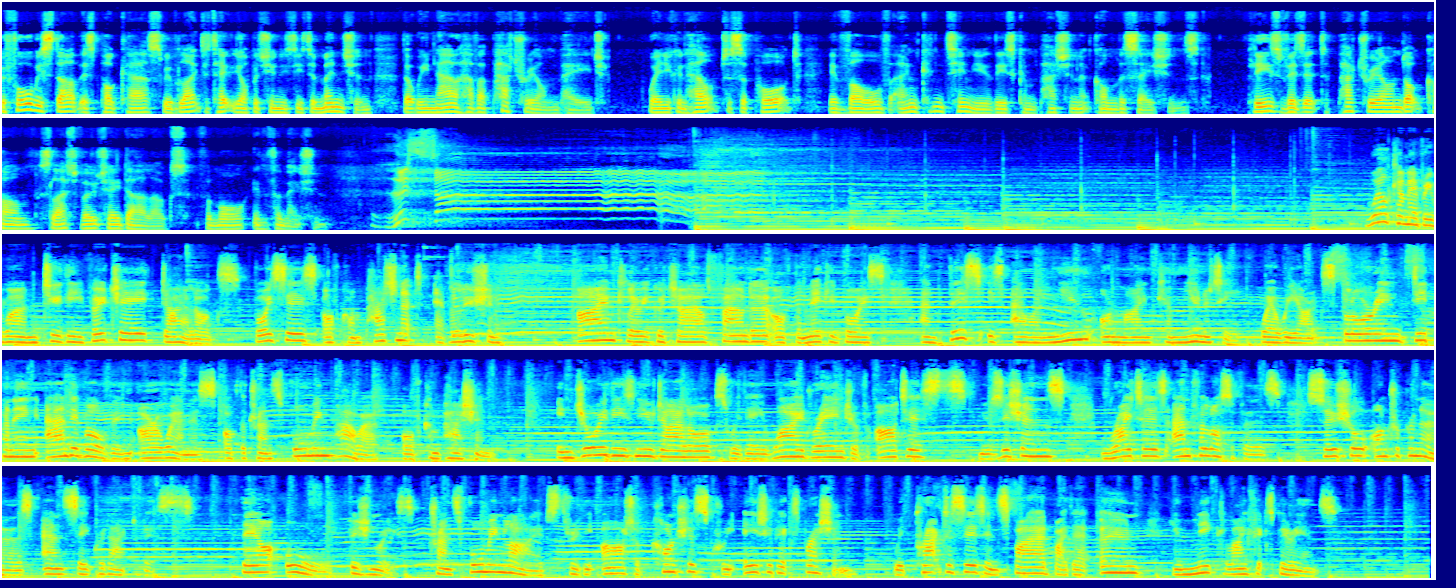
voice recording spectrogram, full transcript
Before we start this podcast, we would like to take the opportunity to mention that we now have a Patreon page where you can help to support, evolve, and continue these compassionate conversations. Please visit patreon.com slash voce dialogues for more information. Listen! Welcome, everyone, to the Voce Dialogues Voices of Compassionate Evolution. I'm Chloe Goodchild, founder of The Naked Voice, and this is our new online community where we are exploring, deepening, and evolving our awareness of the transforming power of compassion. Enjoy these new dialogues with a wide range of artists, musicians, writers and philosophers, social entrepreneurs, and sacred activists. They are all visionaries, transforming lives through the art of conscious creative expression with practices inspired by their own unique life experience.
